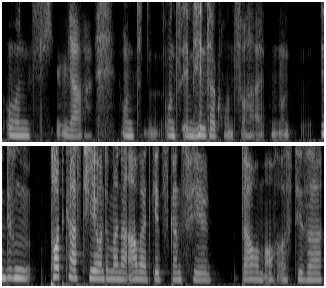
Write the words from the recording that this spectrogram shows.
und ja, und uns im Hintergrund zu halten. Und in diesem Podcast hier und in meiner Arbeit geht es ganz viel darum, auch aus dieser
